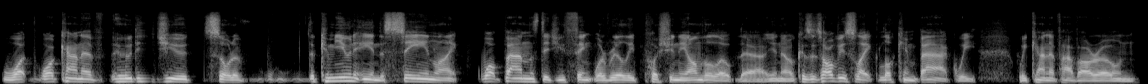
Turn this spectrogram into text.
what what kind of who did you sort of the community and the scene like what bands did you think were really pushing the envelope there you know? Because it's obvious like looking back we we kind of have our own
